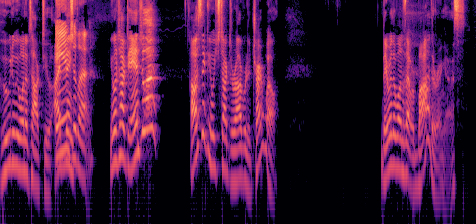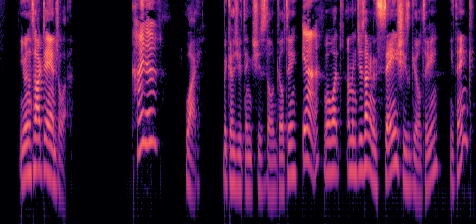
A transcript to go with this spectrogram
who do we want to talk to? I think Angela. you want to talk to Angela? I was thinking we should talk to Robert and Chartwell. They were the ones that were bothering us. You want to talk to Angela? Kind of. Why? Because you think she's still guilty? Yeah. Well, what? I mean, she's not going to say she's guilty. You think?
